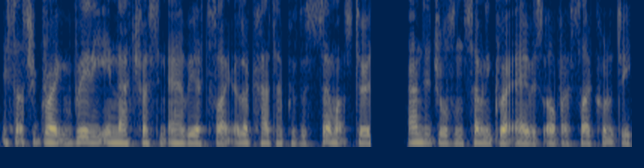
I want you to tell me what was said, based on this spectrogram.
is such a great, really interesting area to like look at because there's so much to it and it draws on so many great areas of our psychology.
